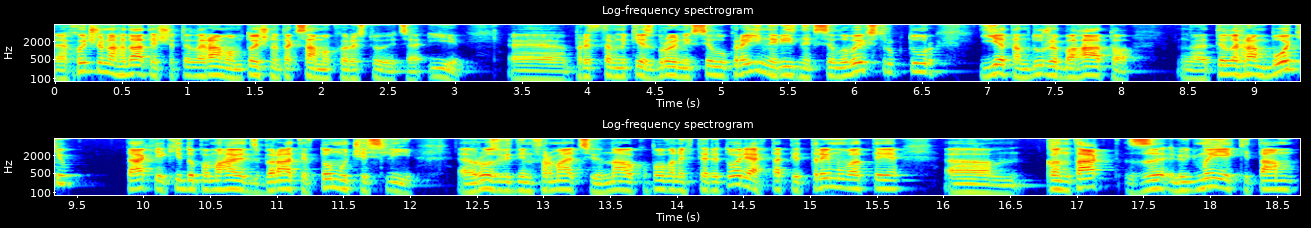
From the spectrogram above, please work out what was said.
Е, Хочу нагадати, що Телеграмом точно так само користуються і е, представники Збройних сил України, різних силових структур. Є там дуже багато е, телеграм-ботів, так, які допомагають збирати в тому числі е, розвідінформацію на окупованих територіях та підтримувати е, контакт з людьми, які там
